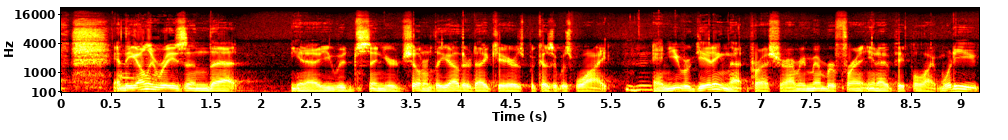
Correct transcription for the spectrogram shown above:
and the only reason that you know you would send your children to the other daycare is because it was white, and you were getting that pressure. I remember, friend, you know, people like, "What are you,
